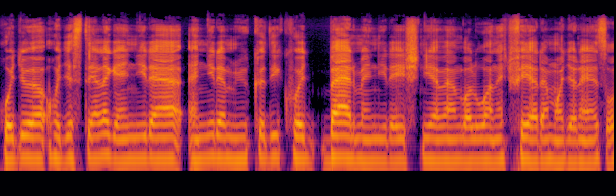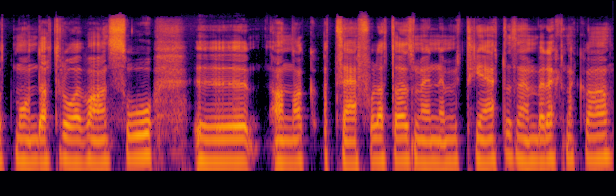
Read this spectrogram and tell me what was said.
hogy, hogy ez tényleg ennyire, ennyire működik, hogy bármennyire is nyilvánvalóan egy félre magyarázott mondatról van szó, ö, annak a cáfolata az már nem üti át az embereknek a,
